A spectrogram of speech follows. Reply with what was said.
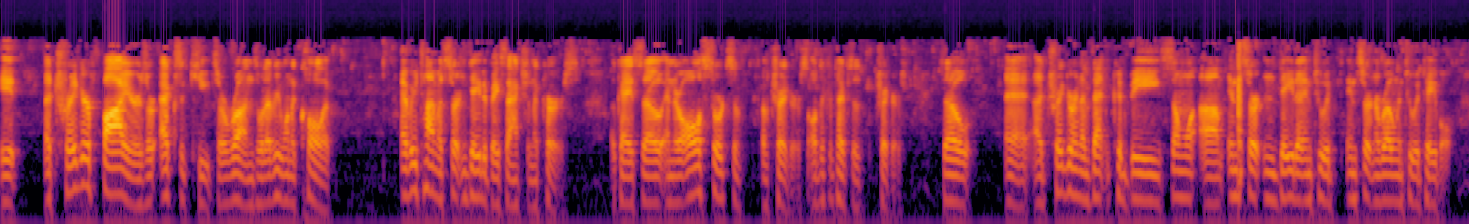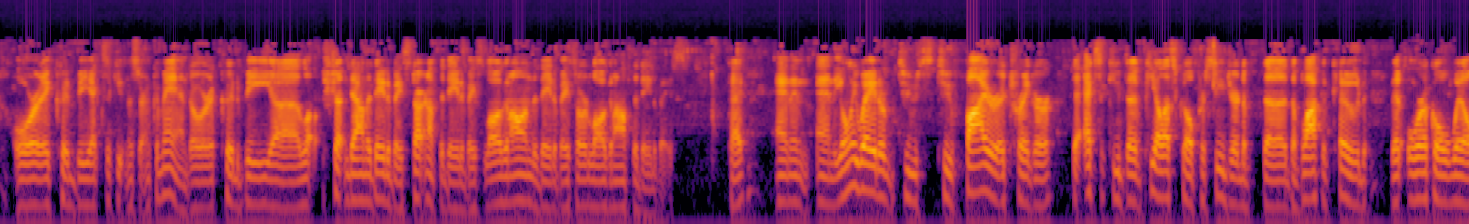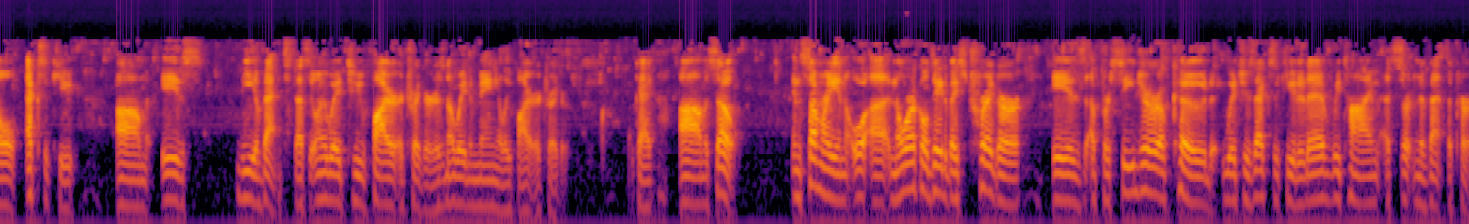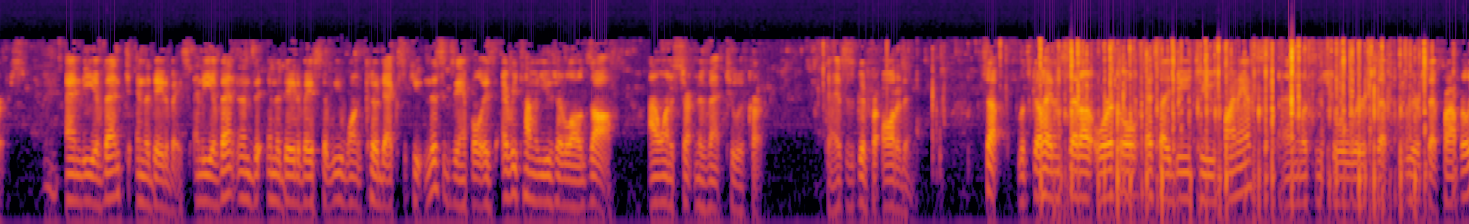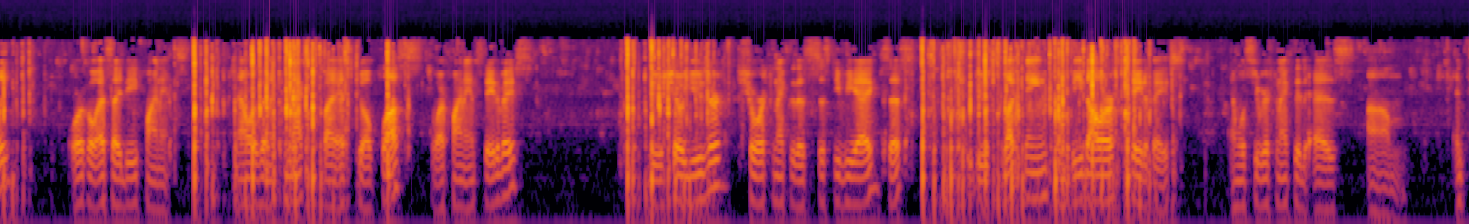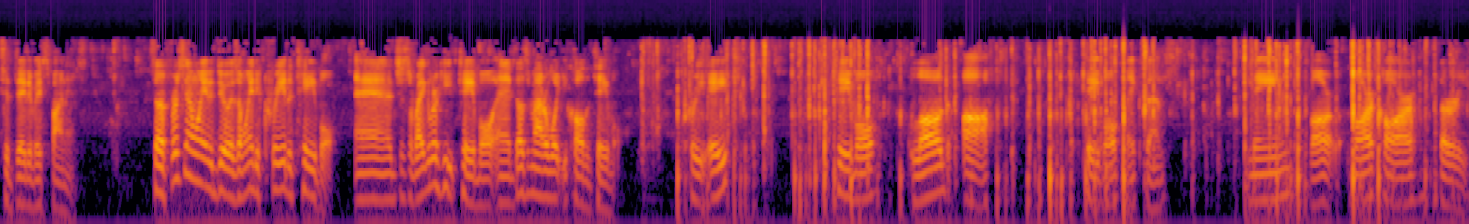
it a trigger fires or executes or runs, whatever you want to call it, every time a certain database action occurs. Okay, so and there are all sorts of, of triggers, all different types of triggers. So a, a trigger an event could be someone um, inserting data into a inserting a row into a table or it could be executing a certain command, or it could be uh, shutting down the database, starting up the database, logging on the database, or logging off the database. Okay, and in, and the only way to to to fire a trigger to execute the PLSQL procedure, the the, the block of code that Oracle will execute, um, is the event. That's the only way to fire a trigger. There's no way to manually fire a trigger. Okay, um, so in summary, an, uh, an Oracle database trigger is a procedure of code which is executed every time a certain event occurs. And the event in the database. And the event in the, in the database that we want code to execute in this example is every time a user logs off, I want a certain event to occur. Okay, this is good for auditing. So let's go ahead and set our Oracle SID to finance, and let's ensure we're set we're set properly. Oracle SID finance. Now we're going to connect by SQL Plus to our finance database. Do show user, show we're connected as sysdba, sys. We do select name from $dollar database, and we'll see we're connected as um, into database finance. So the first thing I want you to do is I want you to create a table, and it's just a regular heap table, and it doesn't matter what you call the table. Create table log off table, makes sense. Name var, varchar 30.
